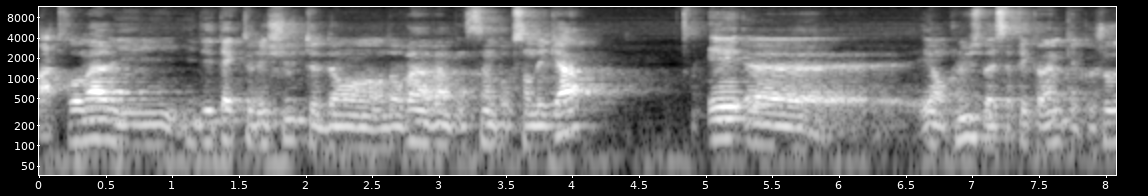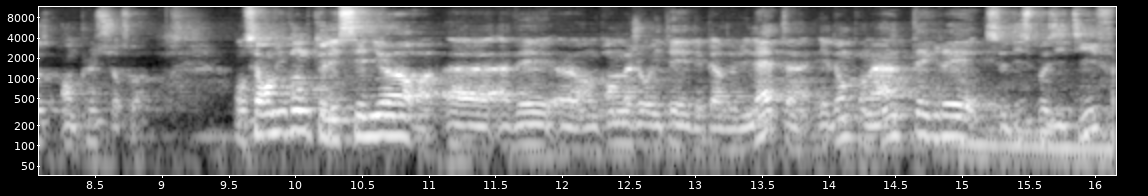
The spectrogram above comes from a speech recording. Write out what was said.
pas trop mal, ils, détectent les chutes dans, 20 à 25% des cas. Et, et en plus, bah, ça fait quand même quelque chose en plus sur soi. On s'est rendu compte que les seniors euh, avaient euh, en grande majorité des paires de lunettes et donc on a intégré ce dispositif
